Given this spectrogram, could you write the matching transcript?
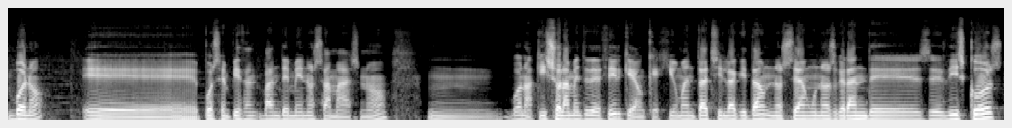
bueno, eh, pues empiezan, van de menos a más, ¿no? Mm, bueno, aquí solamente decir que aunque Human Touch y Lucky Town no sean unos grandes eh, discos,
